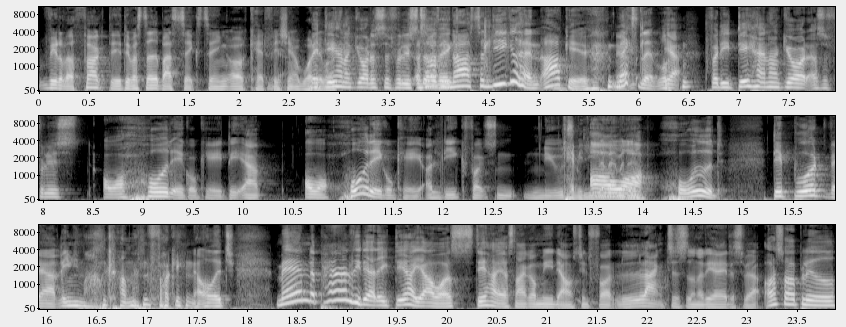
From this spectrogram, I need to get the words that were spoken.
ved du hvad, fuck det, det var stadig bare sex ting og catfishing og whatever. Men det, han har gjort, er selvfølgelig og så var stadigvæk... sådan, nå, så leakede han. Ah, okay, next level. Ja, fordi det, han har gjort, er selvfølgelig overhovedet ikke okay. Det er overhovedet ikke okay at leak folks news. Kan vi lige lade med det? Overhovedet. Det burde være rimelig meget common fucking knowledge. Men apparently det er det ikke. Det har jeg også, det har jeg snakket om i et afsnit for lang tid siden, og det har jeg desværre også oplevet,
